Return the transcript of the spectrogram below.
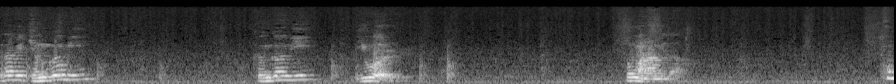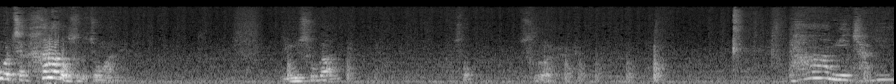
그 다음에 경금이 경금이 2월 종만합니다. 통고책 하나도 없어도 종하네. 임수가 조, 수를 다음이 자기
